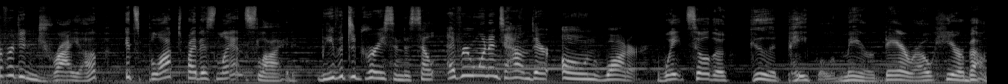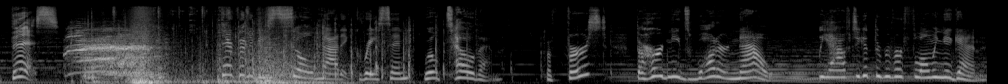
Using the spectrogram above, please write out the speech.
river didn't dry up. It's blocked by this landslide. Leave it to Grayson to sell everyone in town their own water. Wait till the good people of Miradero hear about this. They're gonna be so mad at Grayson. We'll tell them. But first, the herd needs water now. We have to get the river flowing again.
